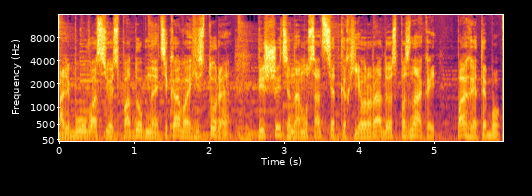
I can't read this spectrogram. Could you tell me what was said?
альбо у вас ёсць падобная цікавая гісторыя, пішыце нам у соцсетках еўрарадыё з пазнакай па гэты бок.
